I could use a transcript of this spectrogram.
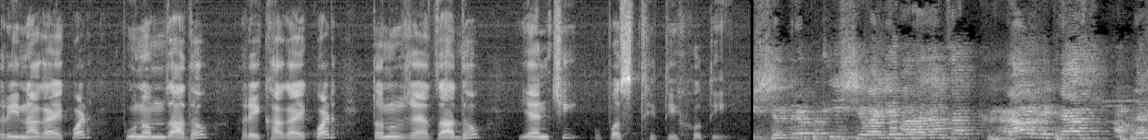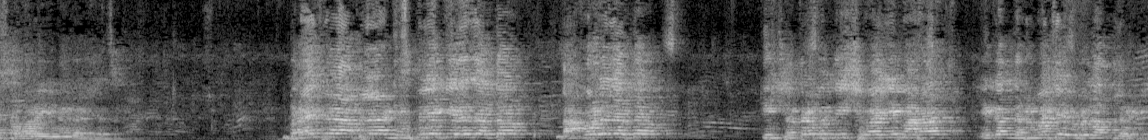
रीना गायकवाड पूनम जाधव रेखा गायकवाड तनुजा जाधव यांची उपस्थिती होती. छत्रपती शिवाजी महाराजांचा खरा इतिहास आपल्यासमोर येणं गरजेचं बऱ्याच वेळा आपल्याला डिस्प्ले केलं जातं दाखवलं जातं की छत्रपती शिवाजी महाराज एका धर्माच्या विरोधात लढले.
